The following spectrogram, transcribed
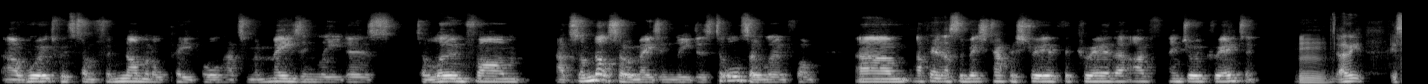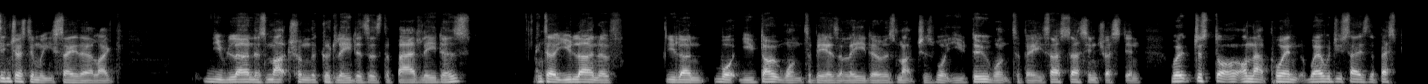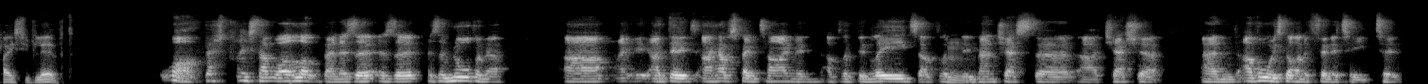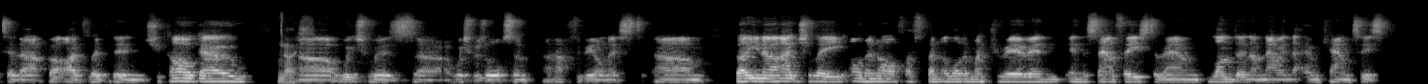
uh, worked with some phenomenal people, had some amazing leaders to learn from, had some not so amazing leaders to also learn from. Um, I think that's the rich tapestry of the career that I've enjoyed creating. Mm, I think it's interesting what you say there. Like you learn as much from the good leaders as the bad leaders. And so you learn of you learn what you don't want to be as a leader as much as what you do want to be. So that's that's interesting. Well, just on that point, where would you say is the best place you've lived? Well, best place that well, look, Ben, as a as a as a northerner, uh, I, I, did. I have spent time in. I've lived in Leeds. I've lived mm. in Manchester, uh, Cheshire, and I've always got an affinity to, to that. But I've lived in Chicago, nice. uh, which was uh, which was awesome. I have to be honest. Um, but you know, actually, on and off, I've spent a lot of my career in in the southeast around London. I'm now in the home counties,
